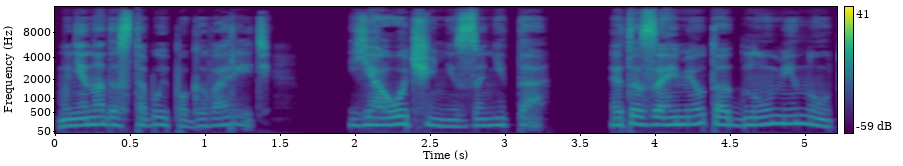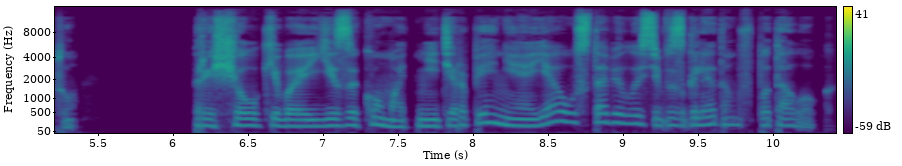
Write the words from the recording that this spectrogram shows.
мне надо с тобой поговорить. Я очень занята. Это займет одну минуту», Прищелкивая языком от нетерпения, я уставилась взглядом в потолок.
